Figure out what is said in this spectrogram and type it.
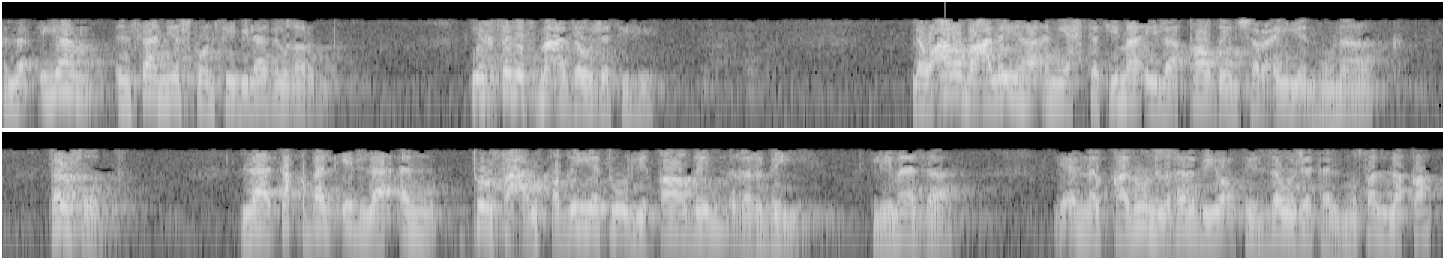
هلأ أيام إنسان يسكن في بلاد الغرب يختلف مع زوجته. لو عرض عليها أن يحتكما إلى قاض شرعي هناك ترفض. لا تقبل إلا أن ترفع القضية لقاض غربي. لماذا؟ لأن القانون الغربي يعطي الزوجة المطلقة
